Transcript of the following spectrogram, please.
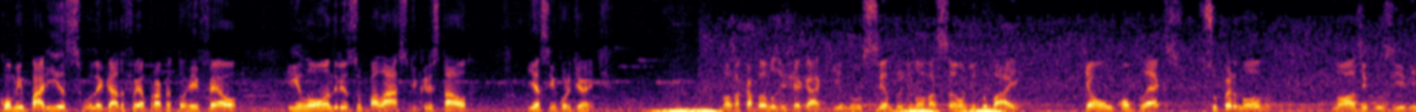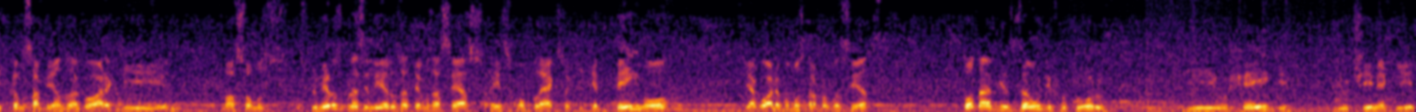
como em Paris, o legado foi a própria Torre Eiffel, em Londres, o Palácio de Cristal e assim por diante. Nós acabamos de chegar aqui no Centro de Inovação de Dubai, que é um complexo super novo, nós, inclusive, ficamos sabendo agora que nós somos os primeiros brasileiros a termos acesso a esse complexo aqui, que é bem novo. E agora eu vou mostrar para vocês toda a visão de futuro que o Sheik e o time aqui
